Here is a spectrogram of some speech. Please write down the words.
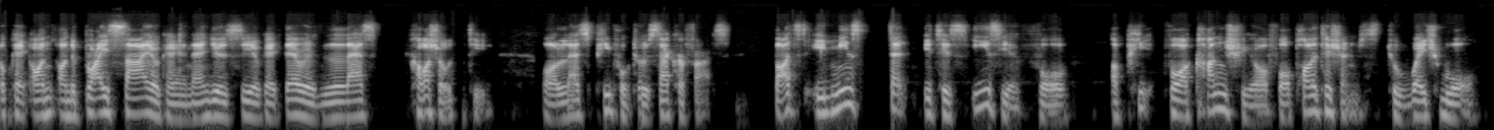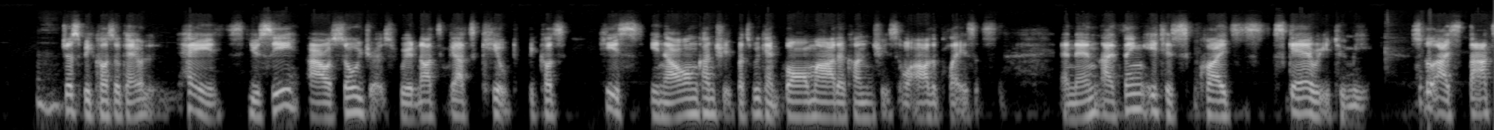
okay on on the bright side okay and then you see okay there is less casualty or less people to sacrifice. But it means that it is easier for a for a country or for politicians to wage war. Mm-hmm. just because okay hey you see our soldiers will not get killed because he's in our own country but we can bomb other countries or other places. And then i think it is quite scary to me so I start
